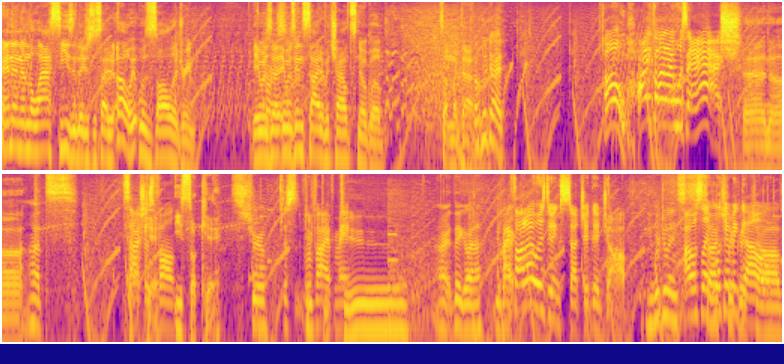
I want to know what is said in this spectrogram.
And then in the last season, they just decided, oh, it was all a dream. It was a, it was inside of a child's snow globe, something like that. Oh, who died? Oh, I thought I was Ash. and uh, That's Sasha's okay. fault. It's okay. it's true. Just revive me. Do- All right, there you go, Anna. You're I thought I was doing such a good job. you were doing. I was like, look at me go. Job.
